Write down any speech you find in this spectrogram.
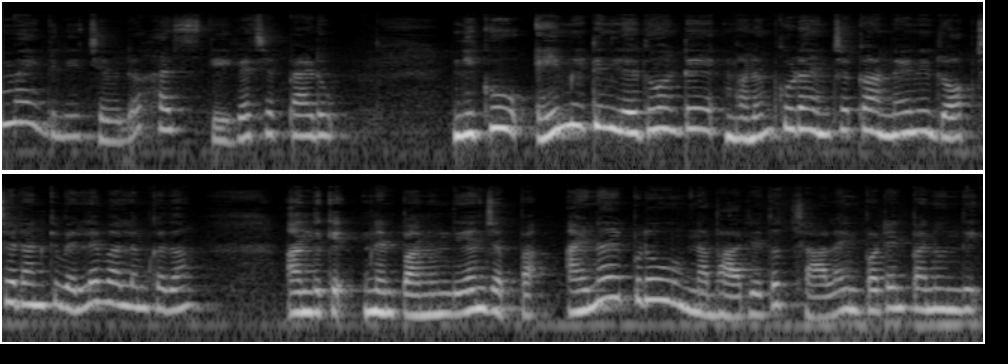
మైథిలి చెవిలో హస్కీగా చెప్పాడు. నీకు ఏ మీటింగ్ లేదు అంటే మనం కూడా ఎంచక్క అన్నయ్యని డ్రాప్ చేయడానికి వెళ్ళే వాళ్ళం కదా. అందుకే నేను పని ఉంది అని చెప్పా. అయినా ఇప్పుడు నా భార్యతో చాలా ఇంపార్టెంట్ పని ఉంది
